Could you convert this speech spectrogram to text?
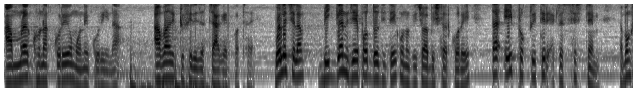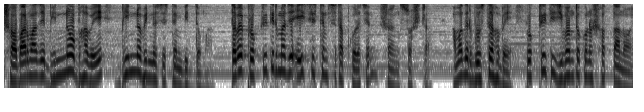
আমরা ঘুণাক করেও মনে করি না। আবার একটু ফিরে যাচ্ছে আগের কথায়। বলেছিলাম, বিজ্ঞান যে পদ্ধতিতে কোনো কিছু আবিষ্কার করে, তা এই প্রকৃতির একটা সিস্টেম এবং সবার মাঝে ভিন্নভাবে ভিন্ন ভিন্ন সিস্টেম বিদ্যমান। তবে প্রকৃতির মাঝে এই সিস্টেম সেট করেছেন স্বয়ং স্রষ্টা আমাদের বুঝতে হবে, প্রকৃতি জীবন্ত কোনো সত্তা নয়,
